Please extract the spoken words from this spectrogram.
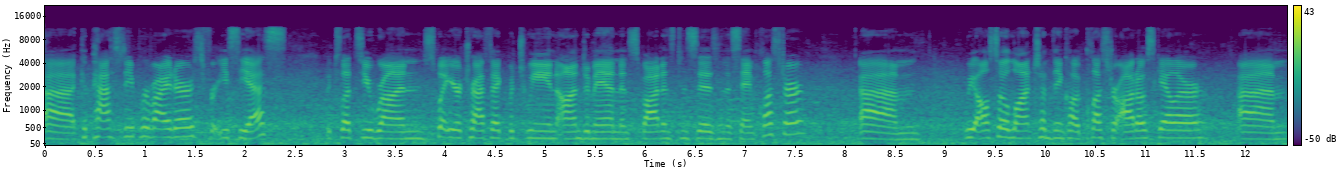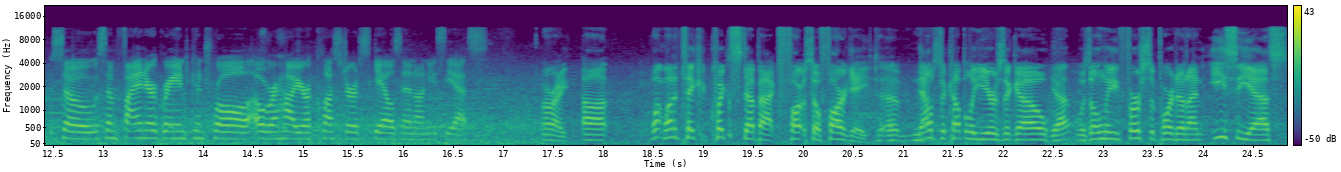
uh, capacity providers for ECS, which lets you run, split your traffic between on-demand and spot instances in the same cluster. Um, we also launched something called Cluster Autoscaler, um, so some finer grained control over how your cluster scales in on ECS. All right. Want to take a quick step back. Far, so Fargate, uh, announced a couple of years ago, Yep. was only first supported on ECS.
